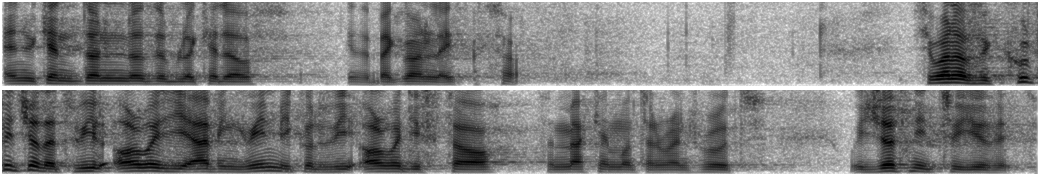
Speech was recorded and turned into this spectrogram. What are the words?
And you can download the block headers in the background like so. So one of the cool features that we already have in Grin because we already store the Merkle Mountain Range root. We just need to use it.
